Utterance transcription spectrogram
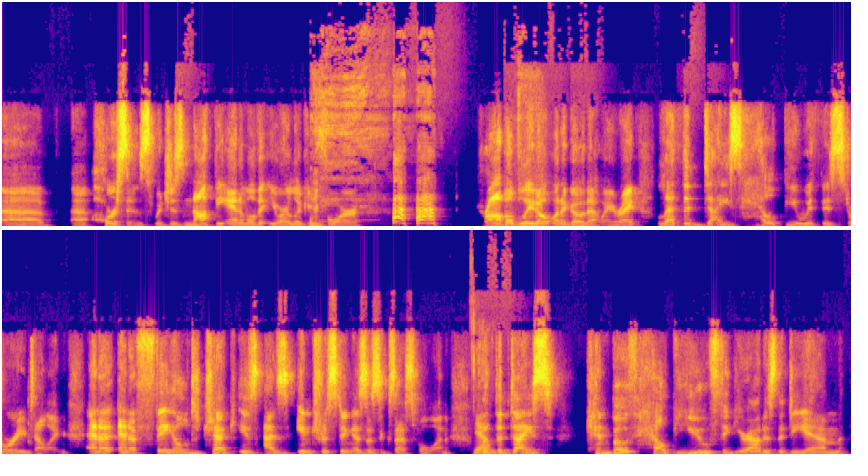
uh, uh horses, which is not the animal that you are looking for probably don't want to go that way, right? Let the dice help you with this storytelling. And a, and a failed check is as interesting as a successful one. Yeah. But the dice can both help you figure out as the DM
